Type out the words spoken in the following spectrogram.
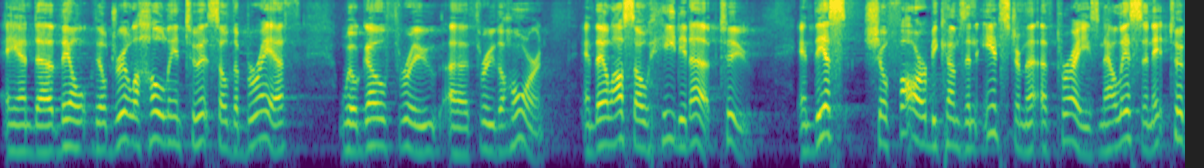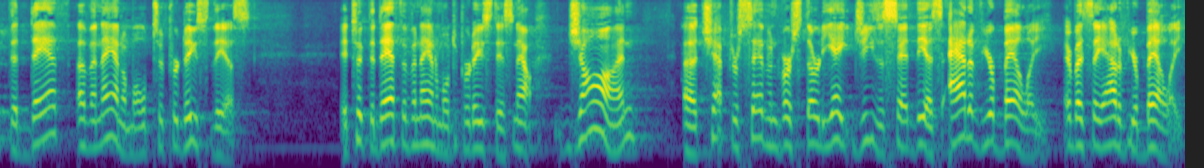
and uh, they'll they'll drill a hole into it so the breath will go through, uh, through the horn. And they'll also heat it up too. And this shofar becomes an instrument of praise. Now, listen, it took the death of an animal to produce this. It took the death of an animal to produce this. Now, John uh, chapter 7, verse 38, Jesus said this Out of your belly, everybody say, out of your belly,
